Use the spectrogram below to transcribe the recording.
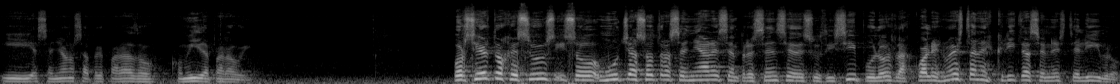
y el Señor nos ha preparado comida para hoy. Por cierto, Jesús hizo muchas otras señales en presencia de sus discípulos, las cuales no están escritas en este libro.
